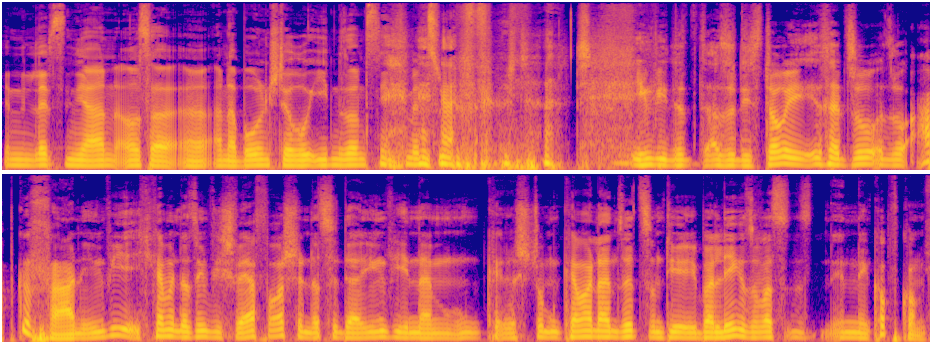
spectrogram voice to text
in den letzten Jahren außer äh, anabolen Steroiden sonst nichts mehr zugeführt hat. Irgendwie, das, also die Story ist halt so so abgefahren irgendwie. Ich kann mir das irgendwie schwer vorstellen, dass du da irgendwie in deinem stummen Kämmerlein sitzt und dir überlege, sowas in den Kopf kommt.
